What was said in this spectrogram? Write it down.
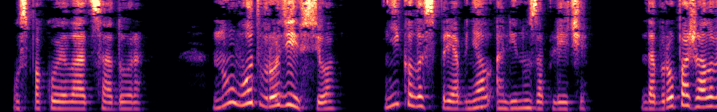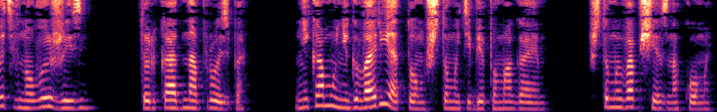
— успокоила отца Дора. «Ну вот, вроде и все». Николас приобнял Алину за плечи. «Добро пожаловать в новую жизнь. Только одна просьба. Никому не говори о том, что мы тебе помогаем, что мы вообще знакомы».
